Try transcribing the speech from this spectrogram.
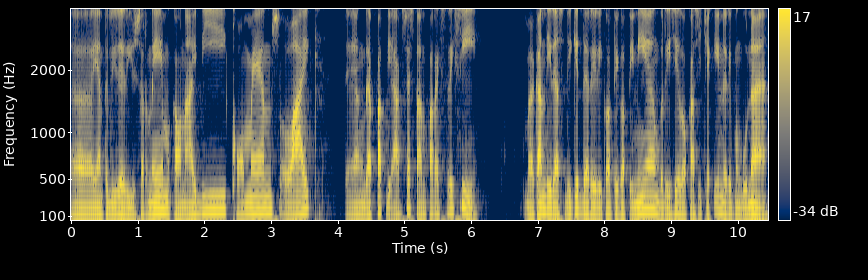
uh, yang terdiri dari username, account ID, comments, like yang dapat diakses tanpa restriksi. Bahkan tidak sedikit dari record-record ini yang berisi lokasi check-in dari pengguna.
